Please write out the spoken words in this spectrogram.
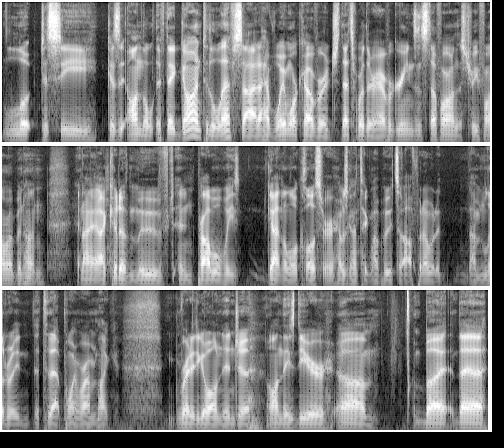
look to see because on the if they'd gone to the left side, I have way more coverage. That's where their evergreens and stuff are on this tree farm I've been hunting, and I, I could have moved and probably gotten a little closer. I was going to take my boots off, but I would have. I'm literally to that point where I'm like ready to go all ninja on these deer. Um, but the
